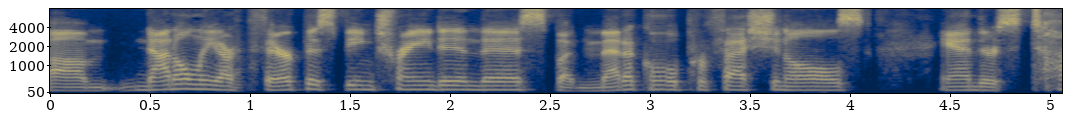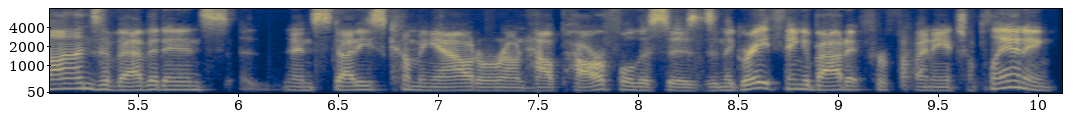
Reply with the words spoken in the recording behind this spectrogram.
um, not only are therapists being trained in this but medical professionals and there's tons of evidence and studies coming out around how powerful this is. And the great thing about it for financial planning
